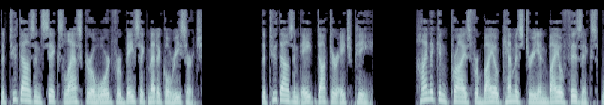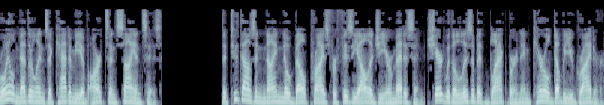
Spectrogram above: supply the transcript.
The 2006 Lasker Award for Basic Medical Research The 2008 Dr. H.P. Heineken Prize for Biochemistry and Biophysics, Royal Netherlands Academy of Arts and Sciences the 2009 Nobel Prize for Physiology or Medicine shared with Elizabeth Blackburn and Carol W. Greider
